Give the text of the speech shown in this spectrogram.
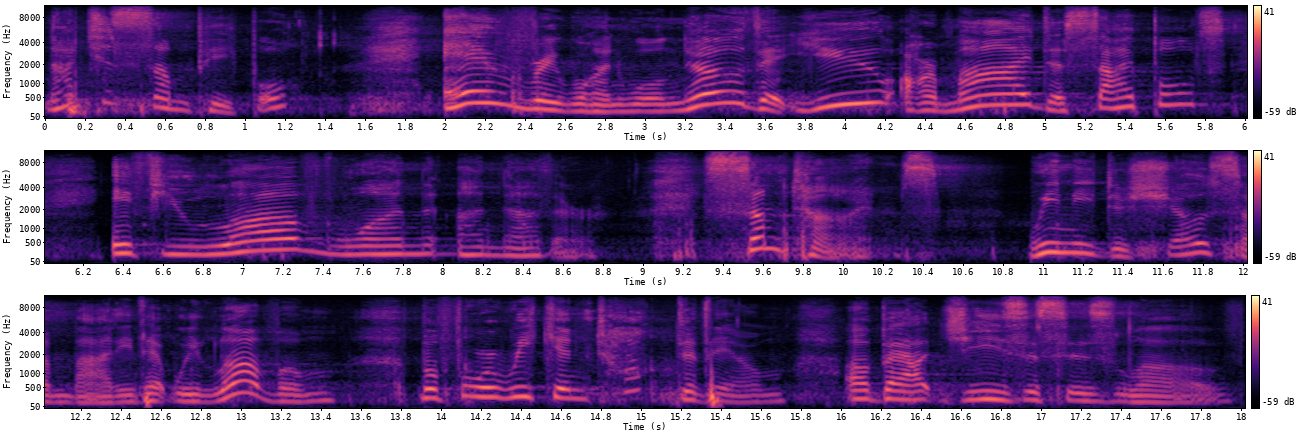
not just some people, Everyone will know that you are my disciples if you love one another. Sometimes we need to show somebody that we love them before we can talk to them about Jesus' love.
